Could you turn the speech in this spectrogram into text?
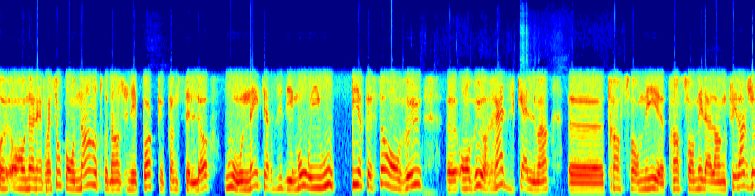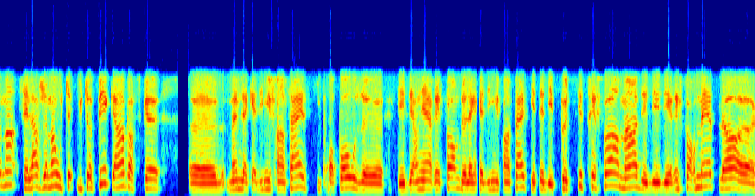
on a l'impression qu'on entre dans une époque comme celle-là où on interdit des mots et où pire que ça, on veut, euh, on veut radicalement euh, transformer, transformer la langue. C'est largement, c'est largement utopique, hein, parce que euh, même l'Académie française qui propose euh, les dernières réformes de l'Académie française qui étaient des petites réformes, hein, des, réformettes là,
